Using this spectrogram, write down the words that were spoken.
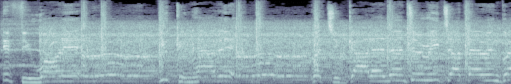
If you want it, you can have it. But you gotta learn to reach out there and grab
